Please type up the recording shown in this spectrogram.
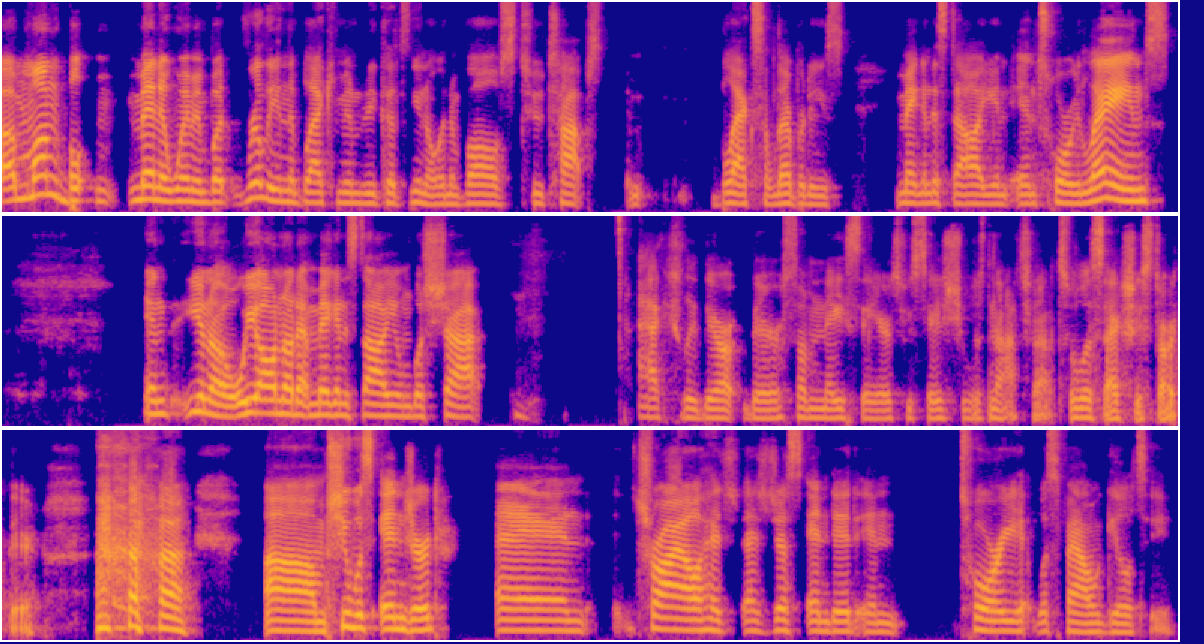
among bl- men and women, but really in the black community because you know it involves two top black celebrities, Megan Thee Stallion and Tory Lanez. And you know, we all know that Megan Thee Stallion was shot. Actually, there are there are some naysayers who say she was not shot. So let's actually start there. um, she was injured and trial has, has just ended and Tory was found guilty.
